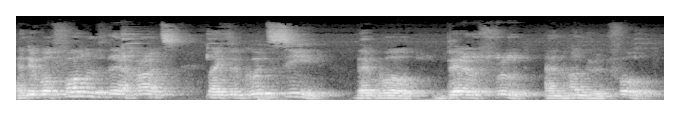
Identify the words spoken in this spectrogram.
And it will fall into their hearts like the good seed that will bear fruit an hundredfold.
